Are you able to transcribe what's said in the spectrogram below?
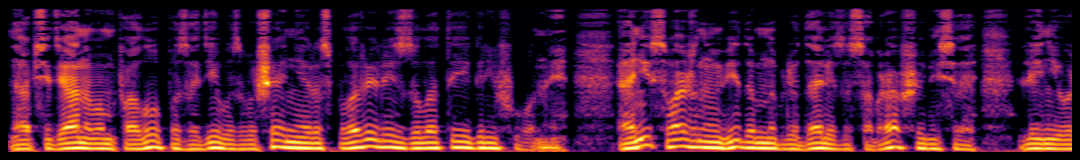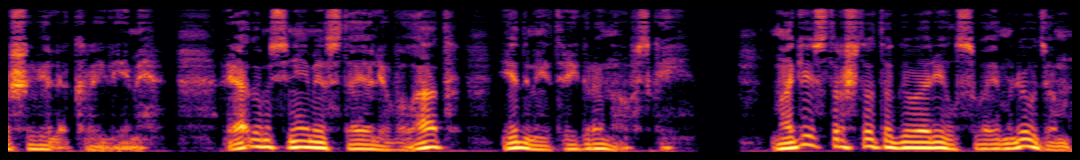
На обсидиановом полу позади возвышения расположились золотые грифоны. Они с важным видом наблюдали за собравшимися, лениво шевеля крыльями. Рядом с ними стояли Влад и Дмитрий Грановский. Магистр что-то говорил своим людям,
